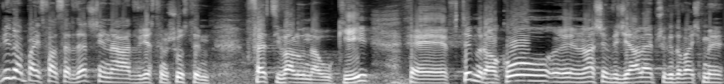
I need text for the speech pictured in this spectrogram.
Witam Państwa serdecznie na 26. Festiwalu Nauki. E, W tym roku e, na naszym wydziale przygotowaliśmy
